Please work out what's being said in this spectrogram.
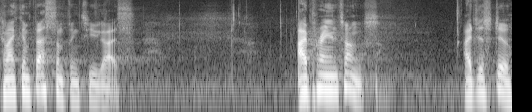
Can I confess something to you guys? I pray in tongues. I just do.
